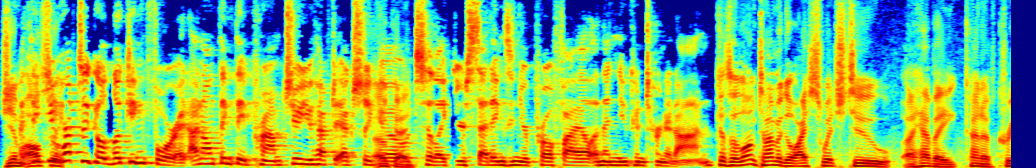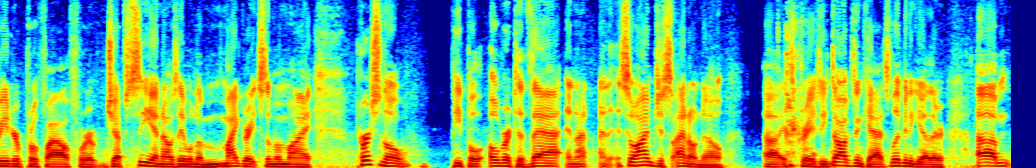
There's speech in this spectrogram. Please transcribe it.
Jim I think also, you have to go looking for it. I don't think they prompt you. You have to actually go okay. to like your settings in your profile and then you can turn it on. Because a long time ago, I switched to, I have a kind of creator profile for Jeff Sieh, and I was able to migrate some of my personal people over to that. And I, so I'm just, I don't know. Uh, it's crazy. Dogs and cats living together. Um,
